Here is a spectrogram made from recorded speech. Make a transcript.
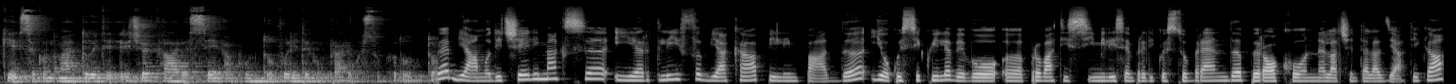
che secondo me dovete ricercare se appunto volete comprare questo prodotto. Poi abbiamo di Celimax i Earthleaf BH Peeling Pad, io questi qui li avevo uh, provati simili sempre di questo brand però con la centella asiatica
